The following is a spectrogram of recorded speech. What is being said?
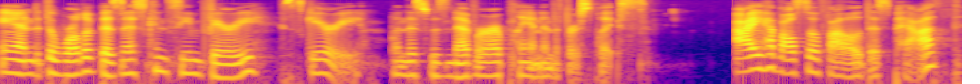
And the world of business can seem very scary when this was never our plan in the first place. I have also followed this path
